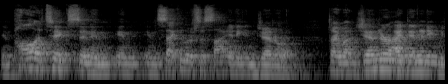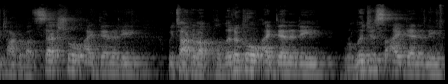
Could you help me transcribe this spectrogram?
in politics and in, in, in secular society in general. We talk about gender identity, we talk about sexual identity, we talk about political identity, religious identity.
